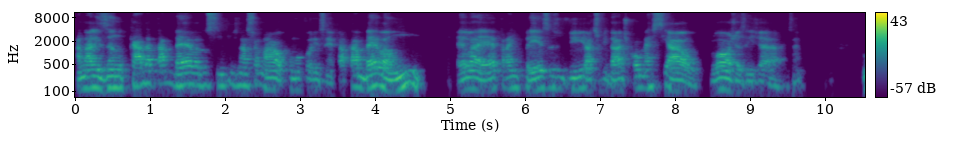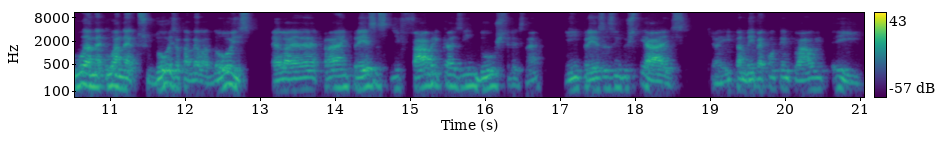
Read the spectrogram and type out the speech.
analisando cada tabela do Simples Nacional, como, por exemplo, a tabela 1, ela é para empresas de atividade comercial, lojas em geral. Né? O anexo 2, a tabela 2, ela é para empresas de fábricas e indústrias, né? e empresas industriais, que aí também vai contemplar o IPI.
